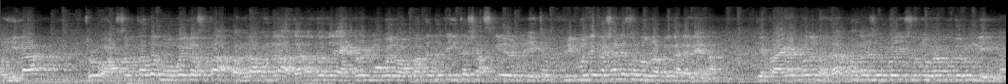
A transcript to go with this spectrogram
महिला जो व्हॉट्सअपचा जर मोबाईल असता पंधरा पंधरा हजाराचा जर अँड्रॉइड मोबाईल वापरतात तर ते इथं शासकीय याच्या फ्रीमध्ये कशाने सोनोग्राफी करायला येणार? ते प्रायव्हेटमधून हजार पंधराशे रुपयाची सोनोग्राफी करून घेईल ना.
